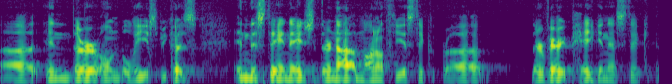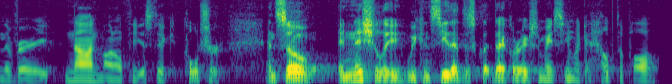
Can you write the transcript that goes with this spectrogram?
uh, in their own beliefs because in this day and age they're not a monotheistic uh, they're very paganistic and they're very non-monotheistic culture. And so initially we can see that this declaration may seem like a help to paul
